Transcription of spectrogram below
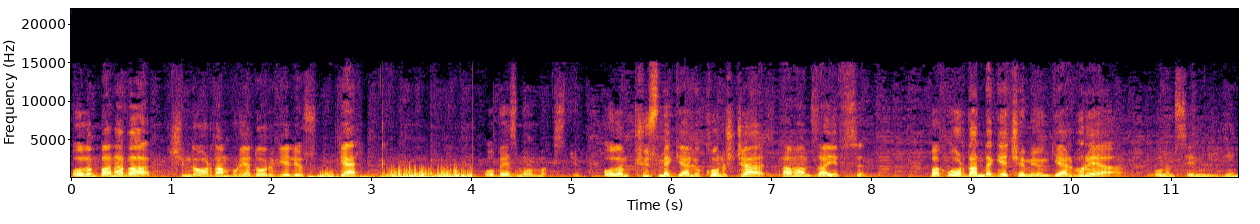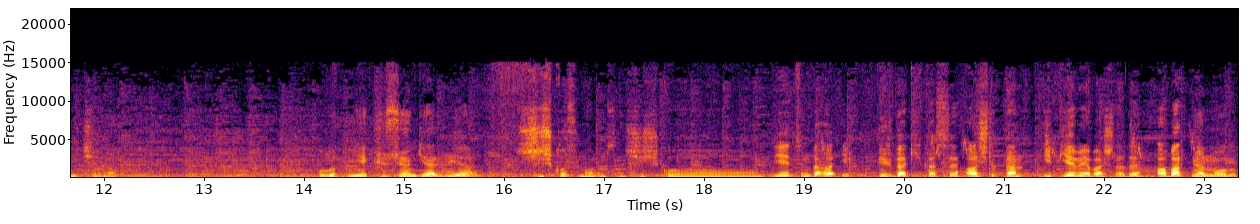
Oğlum bana bak. Şimdi oradan buraya doğru geliyorsun. Gel. Obez mi olmak istiyorsun? Oğlum küsme gel konuşacağız. Tamam zayıfsın. Bak oradan da geçemiyorsun. Gel buraya. Oğlum senin iyiliğin için lan. Bulut niye küsüyorsun? Gel bir ya. Şişkosun oğlum sen şişko. Diyetin daha ilk bir dakikası açlıktan ip yemeye başladı. Abartmıyor mu oğlum?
